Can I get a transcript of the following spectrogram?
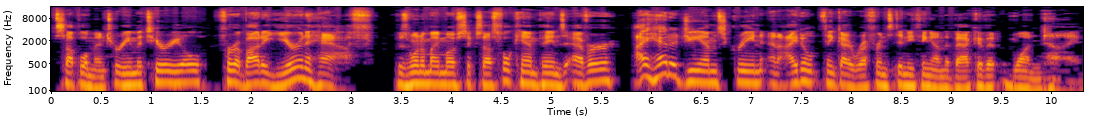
supplementary material for about a year and a half. It was one of my most successful campaigns ever. I had a GM screen and I don't think I referenced anything on the back of it one time.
